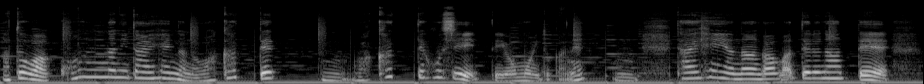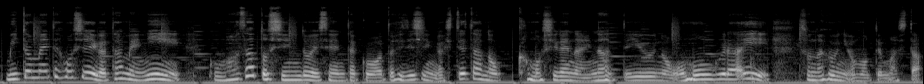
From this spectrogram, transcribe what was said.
あとはこんなに大変なの分かって、うん、分かってほしいっていう思いとかねうん、大変やな頑張ってるなって認めてほしいがためにこうわざとしんどい選択を私自身がしてたのかもしれないなっていうのを思うぐらいそんな風に思ってました。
